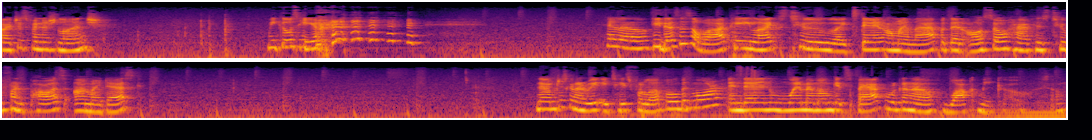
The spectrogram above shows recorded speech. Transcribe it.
I just finished lunch. Miko's here. Hello. He does this a lot. He likes to like stand on my lap but then also have his two front paws on my desk. Now I'm just gonna read A Taste for Love a little bit more and then when my mom gets back we're gonna walk Miko. So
